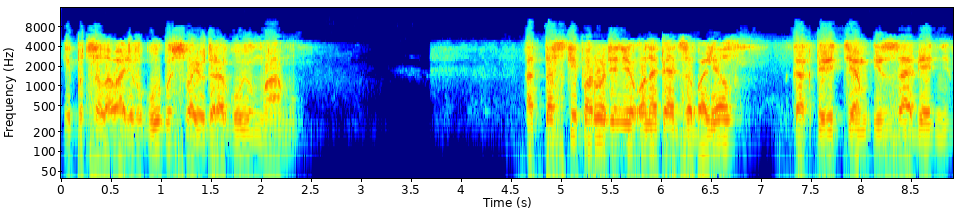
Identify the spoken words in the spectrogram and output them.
и поцеловать в губы свою дорогую маму. От тоски по родине он опять заболел, как перед тем из-за обедни.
